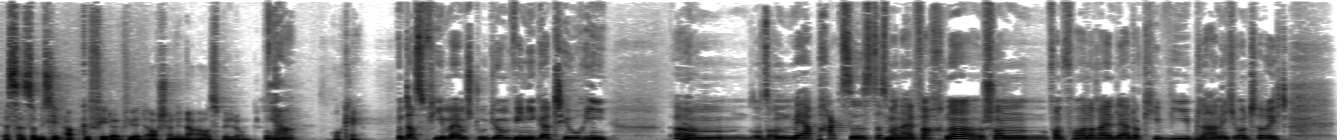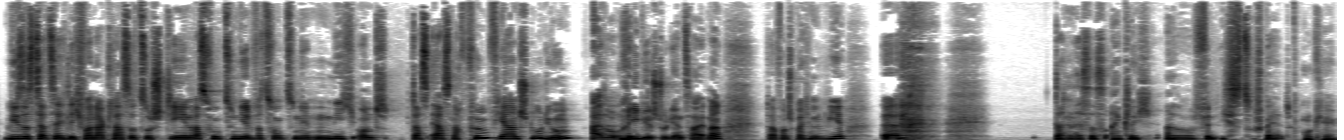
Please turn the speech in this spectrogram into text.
dass das so ein bisschen abgefedert wird, auch schon in der Ausbildung. Ja, Okay. und das viel mehr im Mhm. Studium, weniger Theorie ähm, so- und mehr Praxis, dass Mhm. man einfach ne, schon von vornherein lernt, okay, wie plane ich Unterricht, wie ist es tatsächlich vor einer Klasse zu stehen, was funktioniert, was funktioniert nicht und das erst nach fünf Jahren Studium, also Mhm. Regelstudienzeit, ne, davon sprechen wir, äh, dann ist es eigentlich, also finde ich es zu spät. Okay.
